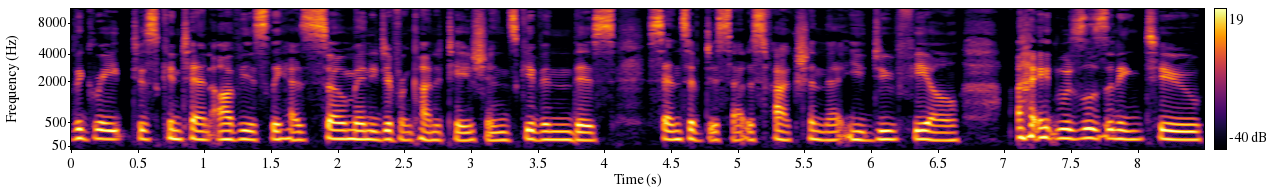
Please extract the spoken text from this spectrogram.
the great discontent obviously has so many different connotations given this sense of dissatisfaction that you do feel. I was listening to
